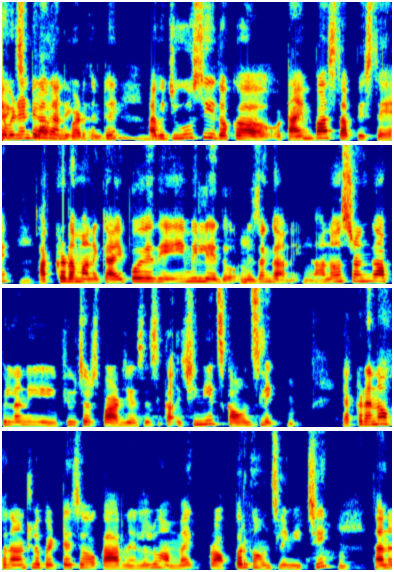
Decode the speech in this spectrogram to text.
evident గా కనపడుతుంటే. అవి చూసి ఇదొక టైం పాస్ తప్పిస్తే Hmm. అక్కడ మనకి అయిపోయేది ఏమీ లేదు Hmm. నిజంగానే Hmm. అనవసరంగా ఆ పిల్లని ఫ్యూచర్స్ పాడు చేసేసి షీ నీడ్స్ కౌన్సిలింగ్ Hmm. ఎక్కడైనా ఒక దాంట్లో పెట్టేసి ఒక ఆరు నెలలు అమ్మాయికి ప్రాపర్ కౌన్సిలింగ్ ఇచ్చి. తన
